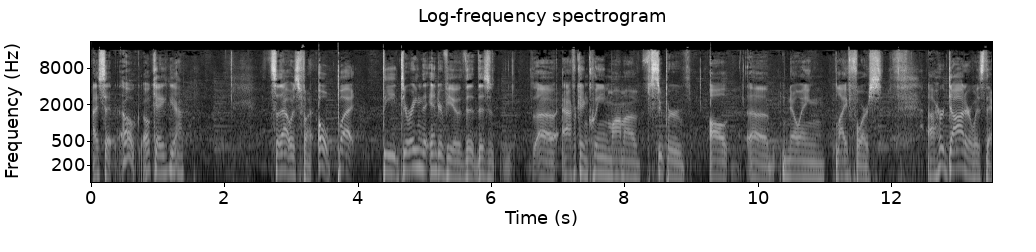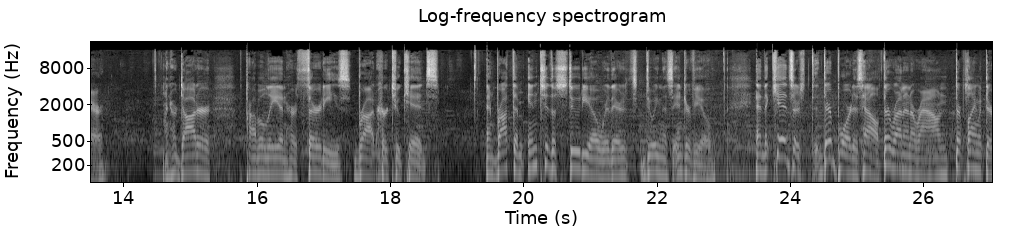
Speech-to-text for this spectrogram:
I said, "Oh, okay, yeah." So that was fun. Oh, but the during the interview, the, this uh, African Queen Mama, super all uh, knowing life force, uh, her daughter was there, and her daughter, probably in her 30s, brought her two kids and brought them into the studio where they're doing this interview. And the kids are they're bored as hell. They're running around. They're playing with their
